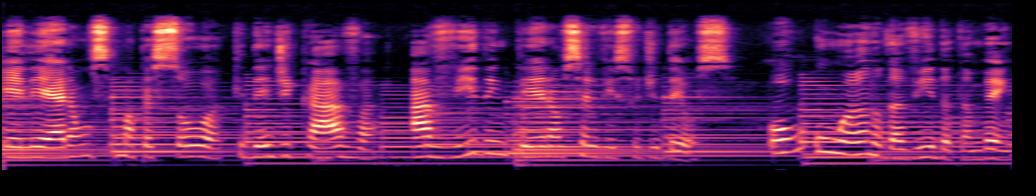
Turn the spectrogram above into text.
ele era uma pessoa que dedicava a vida inteira ao serviço de Deus, ou um ano da vida também.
